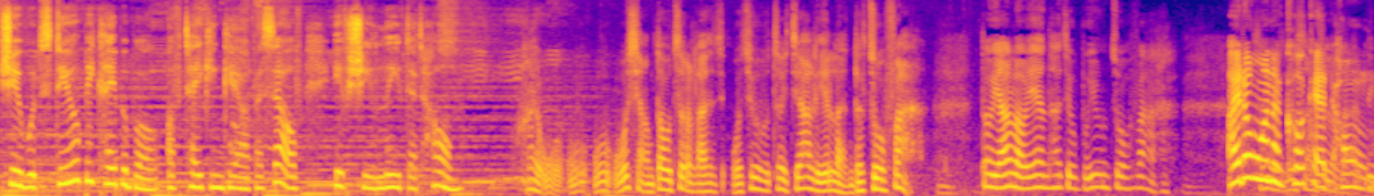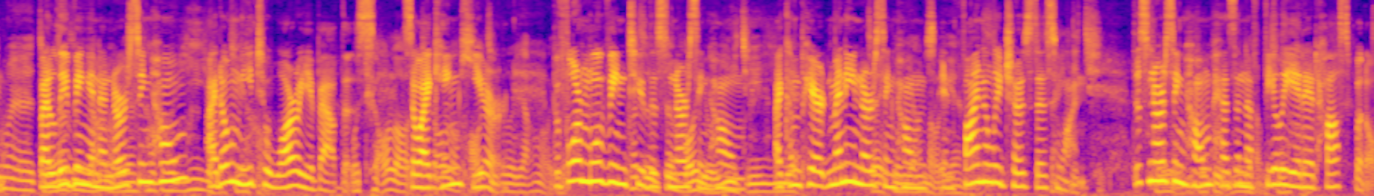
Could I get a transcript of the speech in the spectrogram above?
she would still be capable of taking care of herself if she lived at home. 嗨，我我我我想到这来，我就在家里懒得做饭。到养老院他就不用做饭。I don't want to cook at home. By living in a nursing home, I don't need to worry about this. So I came here. Before moving to this nursing home, I compared many nursing homes and finally chose this one. This nursing home has an affiliated hospital,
